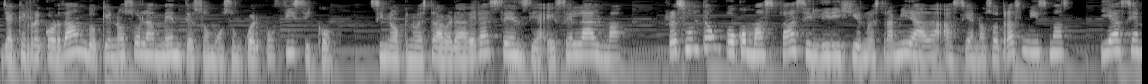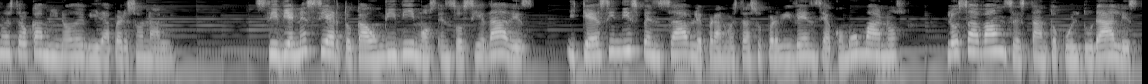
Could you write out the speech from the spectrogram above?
ya que recordando que no solamente somos un cuerpo físico, sino que nuestra verdadera esencia es el alma, resulta un poco más fácil dirigir nuestra mirada hacia nosotras mismas y hacia nuestro camino de vida personal. Si bien es cierto que aún vivimos en sociedades y que es indispensable para nuestra supervivencia como humanos, los avances tanto culturales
